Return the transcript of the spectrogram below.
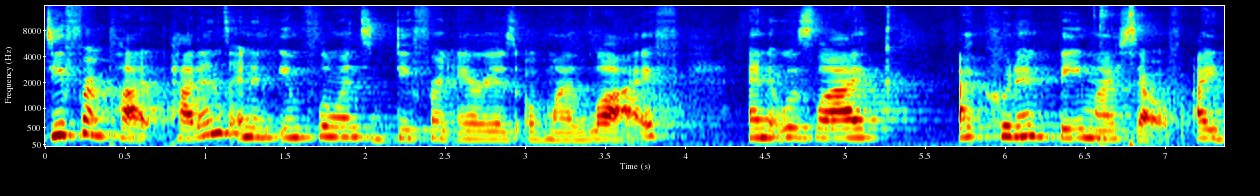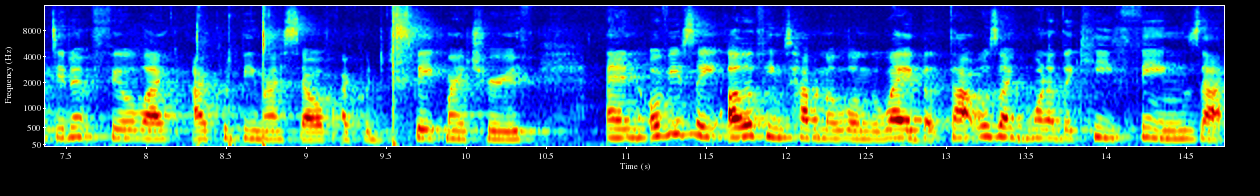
different plat- patterns and it influenced different areas of my life and it was like i couldn't be myself i didn't feel like i could be myself i could speak my truth and obviously, other things happened along the way, but that was like one of the key things that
